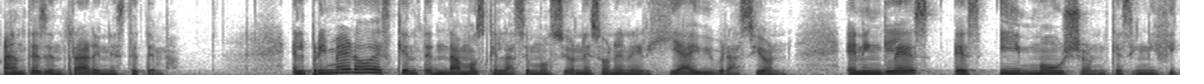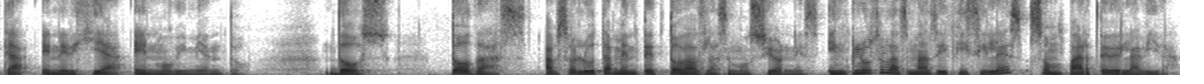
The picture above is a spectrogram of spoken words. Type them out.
antes de entrar en este tema. El primero es que entendamos que las emociones son energía y vibración. En inglés es emotion, que significa energía en movimiento. Dos, Todas, absolutamente todas las emociones, incluso las más difíciles, son parte de la vida.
